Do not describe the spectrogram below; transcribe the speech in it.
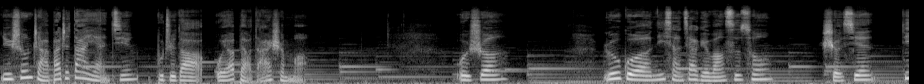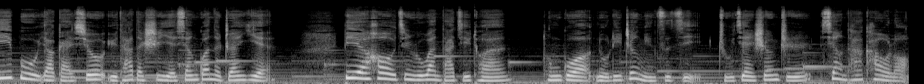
女生眨巴着大眼睛，不知道我要表达什么。我说：“如果你想嫁给王思聪，首先第一步要改修与他的事业相关的专业，毕业后进入万达集团，通过努力证明自己，逐渐升职，向他靠拢。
